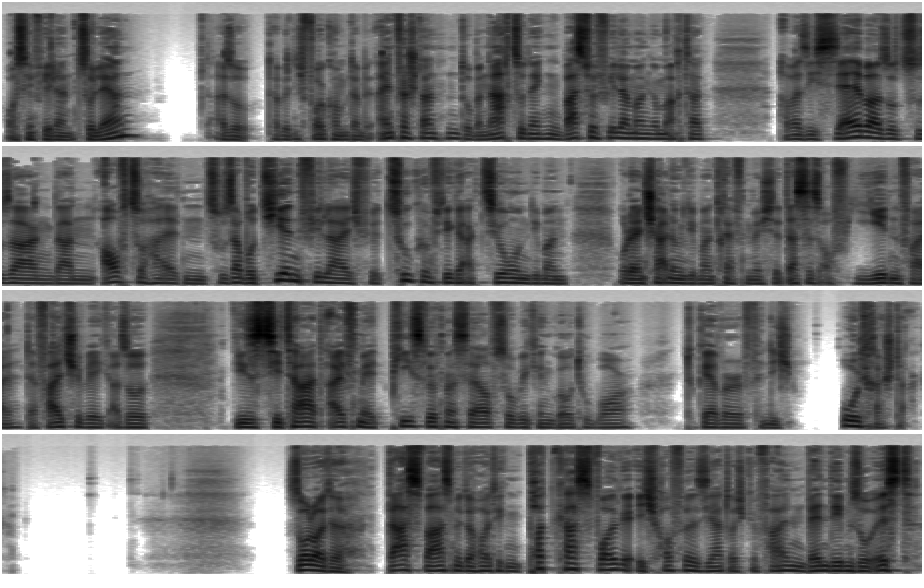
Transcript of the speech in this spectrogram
aus den Fehlern zu lernen. Also da bin ich vollkommen damit einverstanden, darüber nachzudenken, was für Fehler man gemacht hat, aber sich selber sozusagen dann aufzuhalten, zu sabotieren vielleicht für zukünftige Aktionen, die man oder Entscheidungen, die man treffen möchte, das ist auf jeden Fall der falsche Weg. Also dieses Zitat, I've made peace with myself so we can go to war together, finde ich ultra stark. So Leute, das war's mit der heutigen Podcast-Folge. Ich hoffe, sie hat euch gefallen. Wenn dem so ist,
